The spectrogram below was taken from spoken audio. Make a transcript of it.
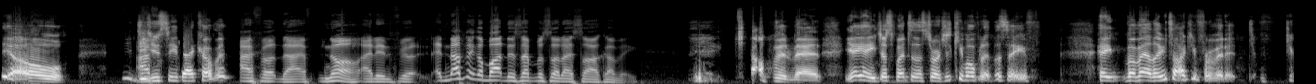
yo. did I've- you see that coming I felt that. No, I didn't feel. And nothing about this episode I saw coming. calvin man yeah yeah he just went to the store just keep opening the safe hey my man let me talk to you for a minute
